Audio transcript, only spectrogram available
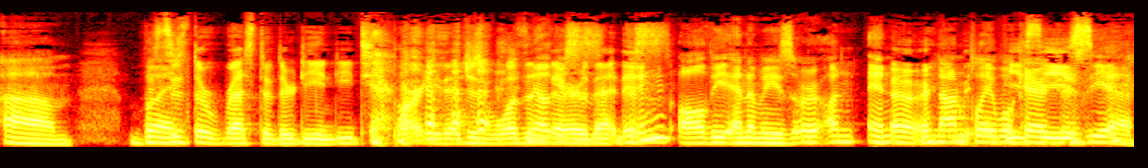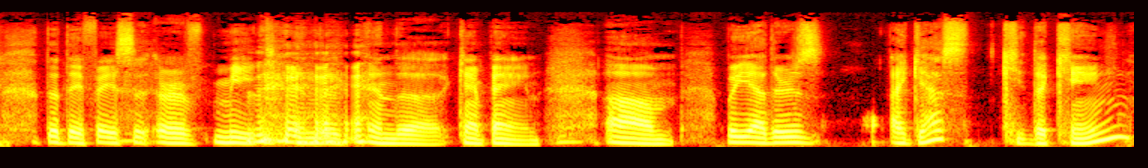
Um, but This is the rest of their D and D party that just wasn't no, there is, that this is all the enemies or un, and Oh, non-playable characters, yeah, that they face or meet in the in the campaign. Um, but yeah, there's, I guess, the king.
